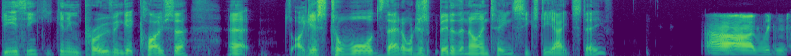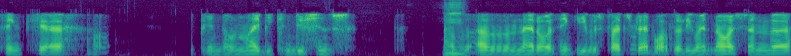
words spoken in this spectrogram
do you think you can improve and get closer, uh, I guess, towards that or just better than 1968, Steve? Oh, I wouldn't think. Uh, depend on maybe conditions. Other, other than that, I think he was flat strap. I thought he went nice, and uh,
